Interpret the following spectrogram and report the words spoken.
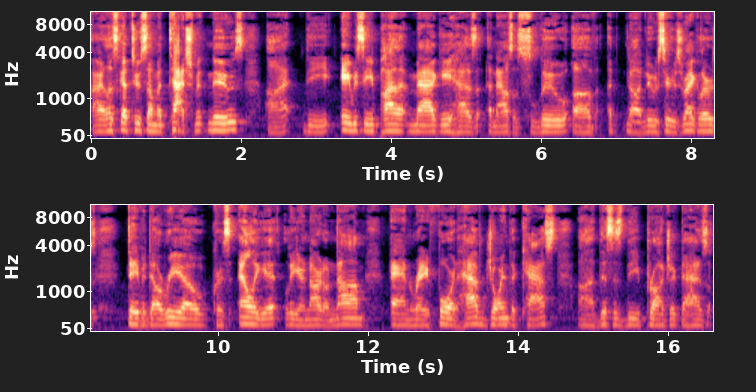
All right, let's get to some attachment news. Uh, the ABC pilot Maggie has announced a slew of uh, new series regulars. David Del Rio, Chris Elliott, Leonardo Nam, and Ray Ford have joined the cast. Uh, this is the project that has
